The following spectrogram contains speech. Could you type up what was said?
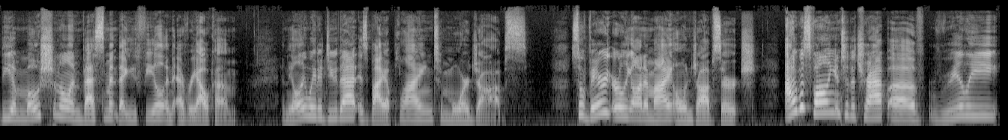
the emotional investment that you feel in every outcome. And the only way to do that is by applying to more jobs. So, very early on in my own job search, I was falling into the trap of really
